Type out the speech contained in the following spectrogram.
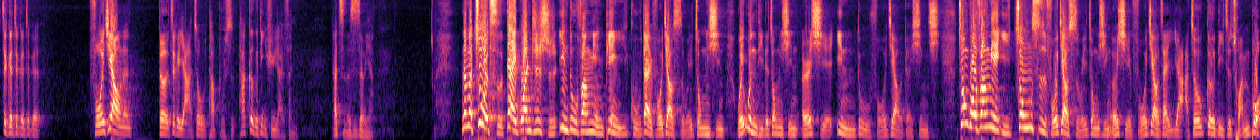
这个这个这个佛教呢的这个亚洲，它不是，它各个地区来分，它指的是这样。那么，作此盖棺之时，印度方面便以古代佛教史为中心，为问题的中心，而写印度佛教的兴起；中国方面以中式佛教史为中心，而写佛教在亚洲各地之传播，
